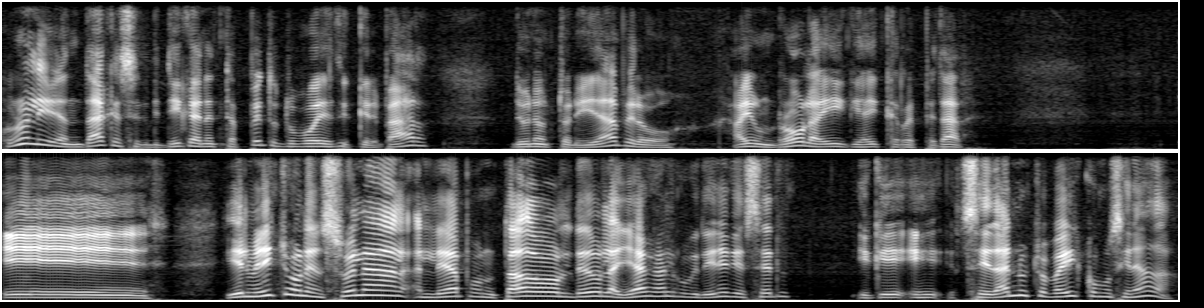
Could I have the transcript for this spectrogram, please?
Con una liviandad que se critica en este aspecto, tú puedes discrepar de una autoridad, pero hay un rol ahí que hay que respetar. Eh, y el ministro Valenzuela le ha apuntado el dedo en la llaga, algo que tiene que ser y que eh, se da en nuestro país como si nada.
